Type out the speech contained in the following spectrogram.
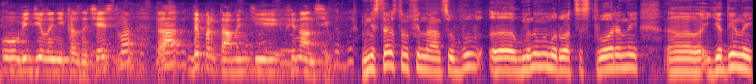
у відділенні казначейства та департаменті фінансів. Міністерством фінансів був е, в минулому році створений е, єдиний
